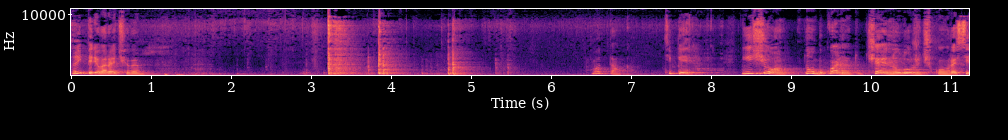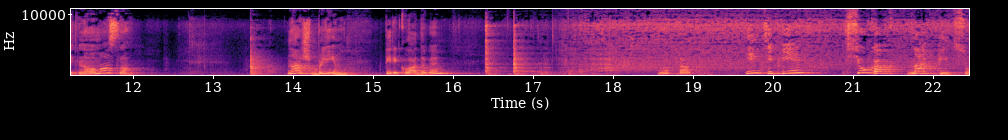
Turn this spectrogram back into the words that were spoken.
и переворачиваем. Вот так. Теперь еще, ну, буквально тут чайную ложечку растительного масла. Наш блин перекладываем. Вот так. И теперь все как на пиццу.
